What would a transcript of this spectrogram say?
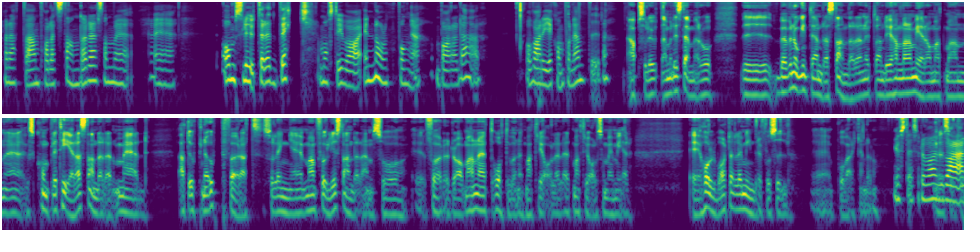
för att antalet standarder som är, eh, omsluter ett däck måste ju vara enormt många bara där och varje komponent i det. Absolut, Nej, men det stämmer. Och vi behöver nog inte ändra standarden utan det handlar mer om att man eh, kompletterar standarden med att öppna upp för att så länge man följer standarden så eh, föredrar man ett återvunnet material eller ett material som är mer eh, hållbart eller mindre fossil påverkande. Då. Just det, så då var, det bara,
